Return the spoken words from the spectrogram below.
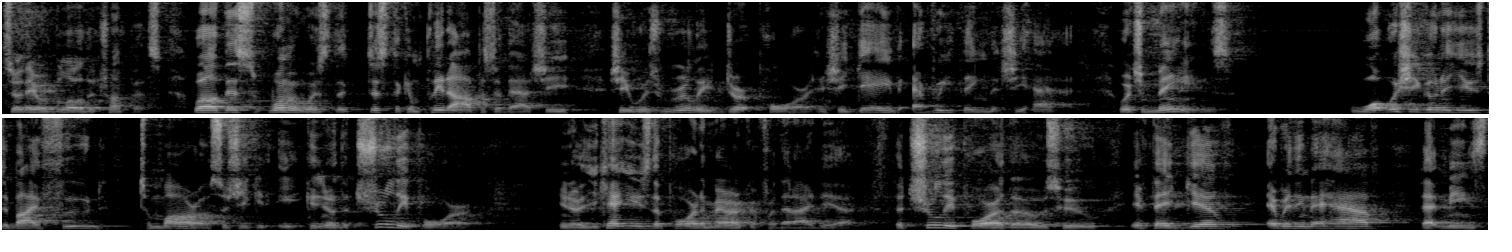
So they would blow the trumpets. Well, this woman was the, just the complete opposite of that. She, she was really dirt poor, and she gave everything that she had, which means what was she going to use to buy food tomorrow so she could eat? Because, you know, the truly poor, you know, you can't use the poor in America for that idea. The truly poor are those who, if they give everything they have, that means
